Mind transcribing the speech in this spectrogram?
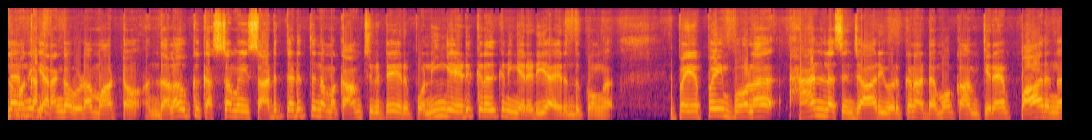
நம்ம இறங்க விட மாட்டோம். அந்த அளவுக்கு கஸ்டமைஸ் அடுத்தடுத்து நம்ம காமிச்சுக்கிட்டே இருப்போம். நீங்க எடுக்கிறதுக்கு நீங்க ரெடியா இருந்துக்கோங்க. இப்போ எப்பயும் போல ஹேண்ட்ல செஞ்ச ஆரி ஒர்க்கு நான் டெமோ காமிக்கிறேன். பாருங்க.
